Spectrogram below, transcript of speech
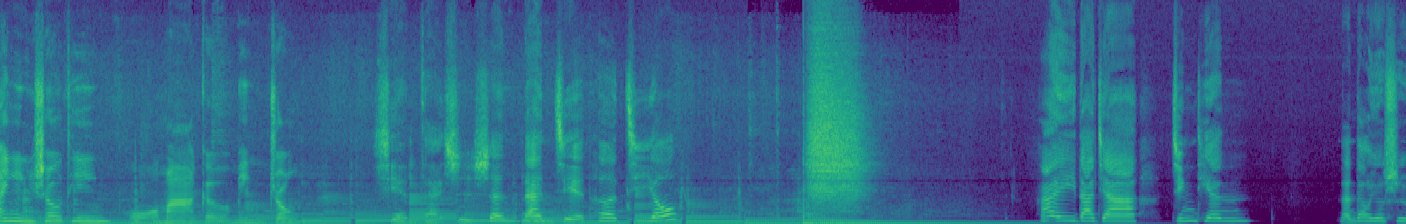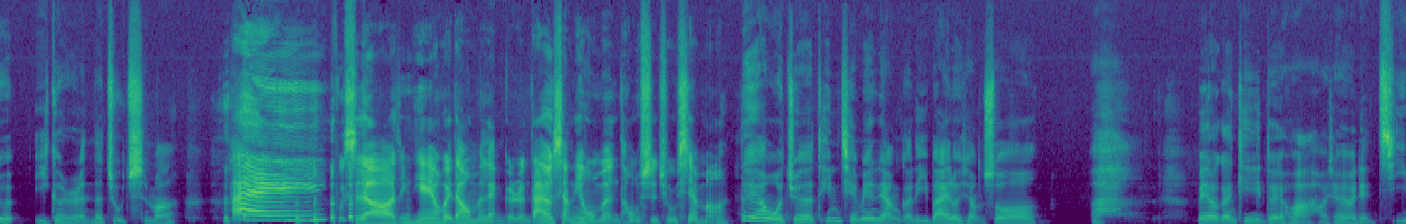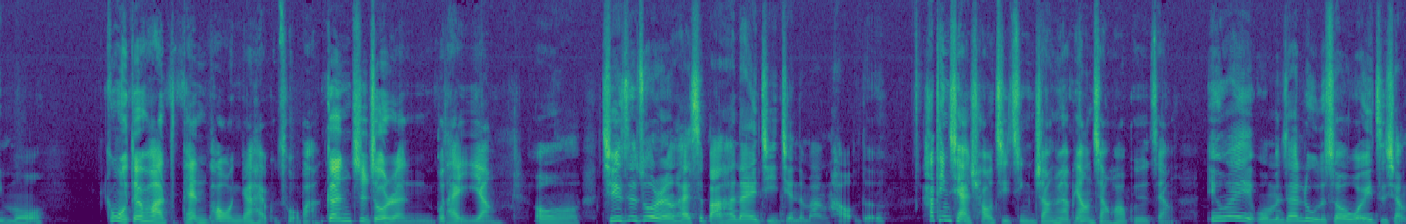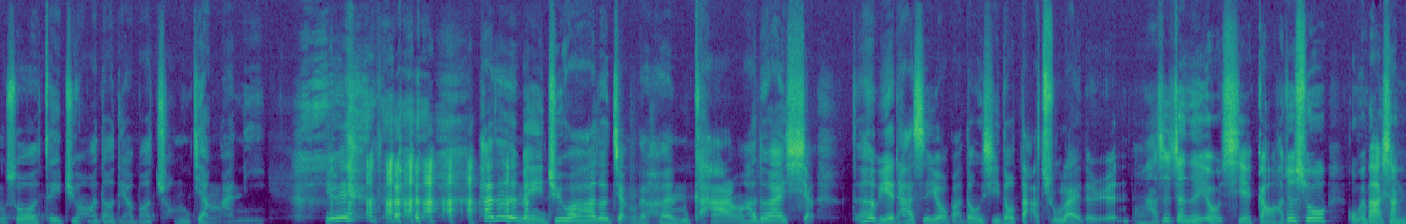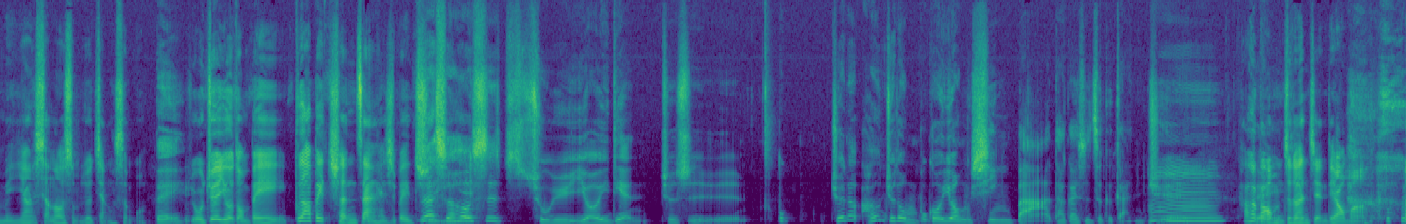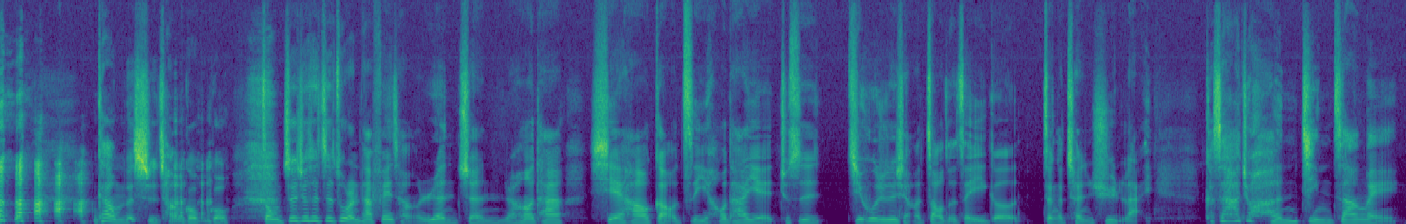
欢迎收听《婆妈革命中》。现在是圣诞节特辑哦！嗨，大家，今天难道又是一个人的主持吗？嗨，不是啊，今天又回到我们两个人。大家有想念我们同时出现吗？对啊，我觉得听前面两个礼拜都想说啊，没有跟 Kitty 对话，好像有点寂寞。跟我对话 tempo 应该还不错吧？跟制作人不太一样哦。其实制作人还是把他那一集剪的蛮好的。他听起来超级紧张，因为他平常讲话不是这样。因为我们在录的时候，我一直想说这句话到底要不要重讲啊？你，因为 他真的每一句话他都讲的很卡，然后他都在想。特别他是有把东西都打出来的人，哦，他是真的有写稿，他就说我没办法像你们一样想到什么就讲什么。对，我觉得有种被不知道被称赞还是被那时候是处于有一点就是不觉得好像觉得我们不够用心吧，大概是这个感觉。嗯，他会把我们这段剪掉吗？你看我们的时长够不够？总之就是制作人他非常认真，然后他写好稿子以后，他也就是几乎就是想要照着这一个。整个程序来，可是他就很紧张哎。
